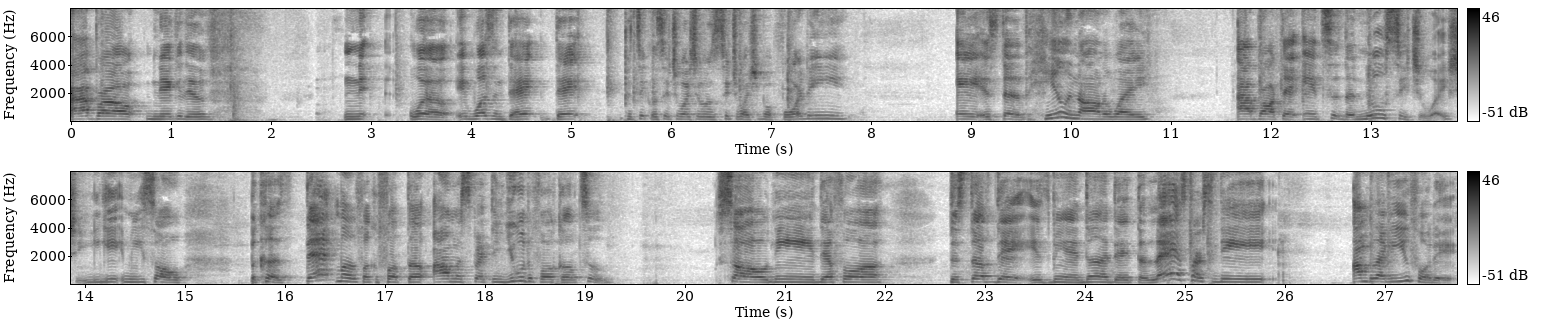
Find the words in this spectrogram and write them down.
I brought negative N- well, it wasn't that that particular situation. It was a situation before then. And instead of healing all the way, I brought that into the new situation. You get me? So because that motherfucker fucked up, I'm expecting you to fuck up too. So then, therefore, the stuff that is being done that the last person did, I'm blaming you for that,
